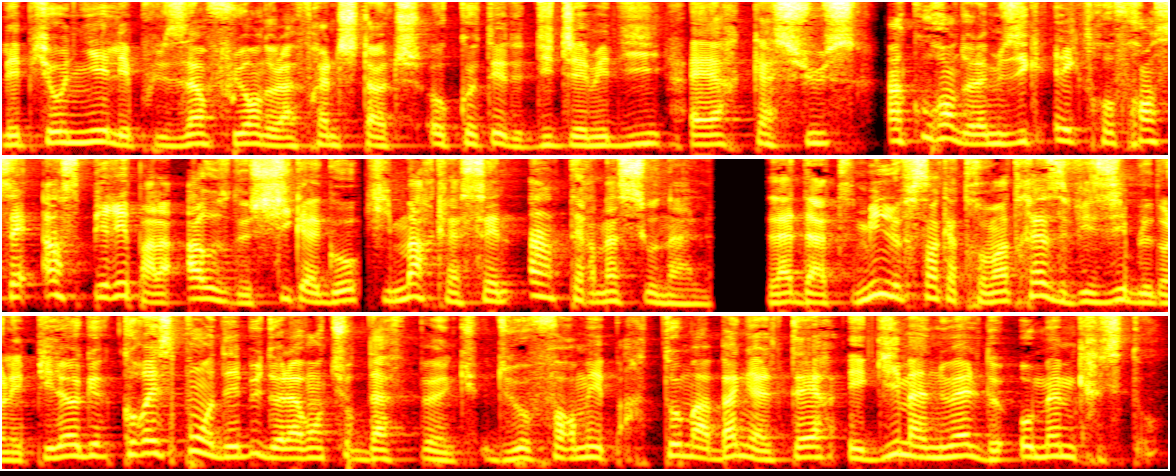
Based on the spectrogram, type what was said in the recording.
les pionniers les plus influents de la French Touch, aux côtés de DJ Mehdi, Air, Cassius, un courant de la musique électro-français inspiré par la house de Chicago qui marque la scène internationale. La date 1993 visible dans l'épilogue correspond au début de l'aventure Daft Punk, duo formé par Thomas Bangalter et Guy Manuel de Homem Christo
